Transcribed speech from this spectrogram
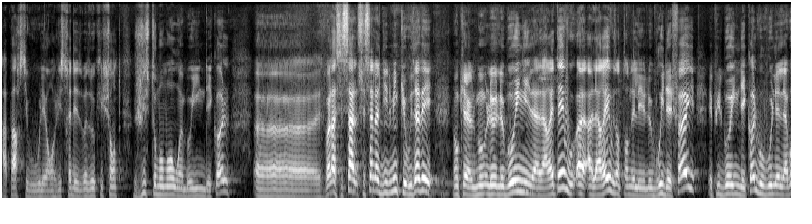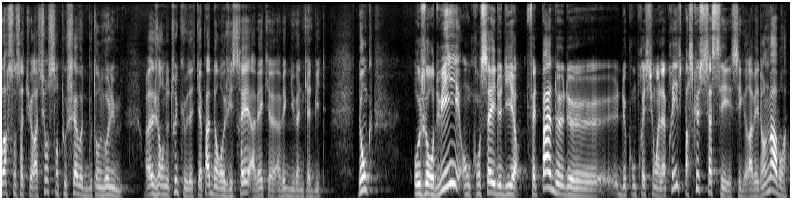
à part si vous voulez enregistrer des oiseaux qui chantent juste au moment où un Boeing décolle. Euh, voilà, c'est ça, ça la dynamique que vous avez. Donc euh, le, Boeing il est à l'arrêt, vous, à l'arrêt, vous entendez le bruit des feuilles, et puis le Boeing décolle, vous voulez l'avoir sans saturation, sans toucher à votre bouton de volume. Voilà le genre de truc que vous êtes capable d'enregistrer avec, euh, avec du 24 bits. Donc, Aujourd'hui, on conseille de dire, faites pas de, compression à la prise, parce que ça, c'est gravé dans le marbre.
